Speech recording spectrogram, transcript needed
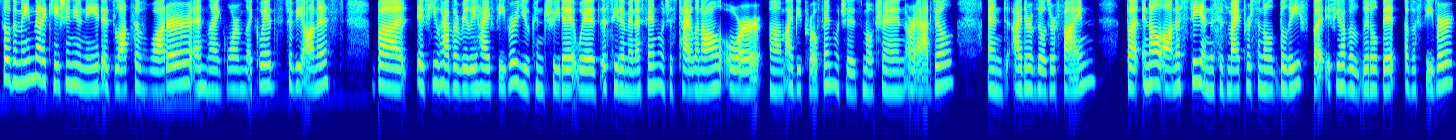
So the main medication you need is lots of water and like warm liquids, to be honest. But if you have a really high fever, you can treat it with acetaminophen, which is Tylenol, or um, ibuprofen, which is Motrin or Advil. And either of those are fine. But in all honesty, and this is my personal belief, but if you have a little bit of a fever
